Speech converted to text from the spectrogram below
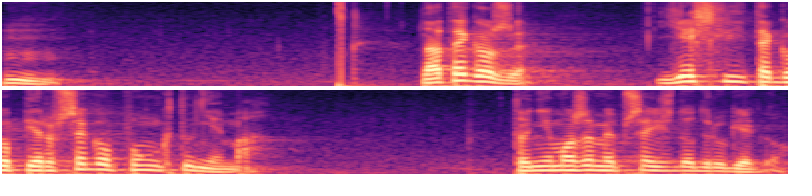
Hmm. Dlatego, że jeśli tego pierwszego punktu nie ma, to nie możemy przejść do drugiego.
